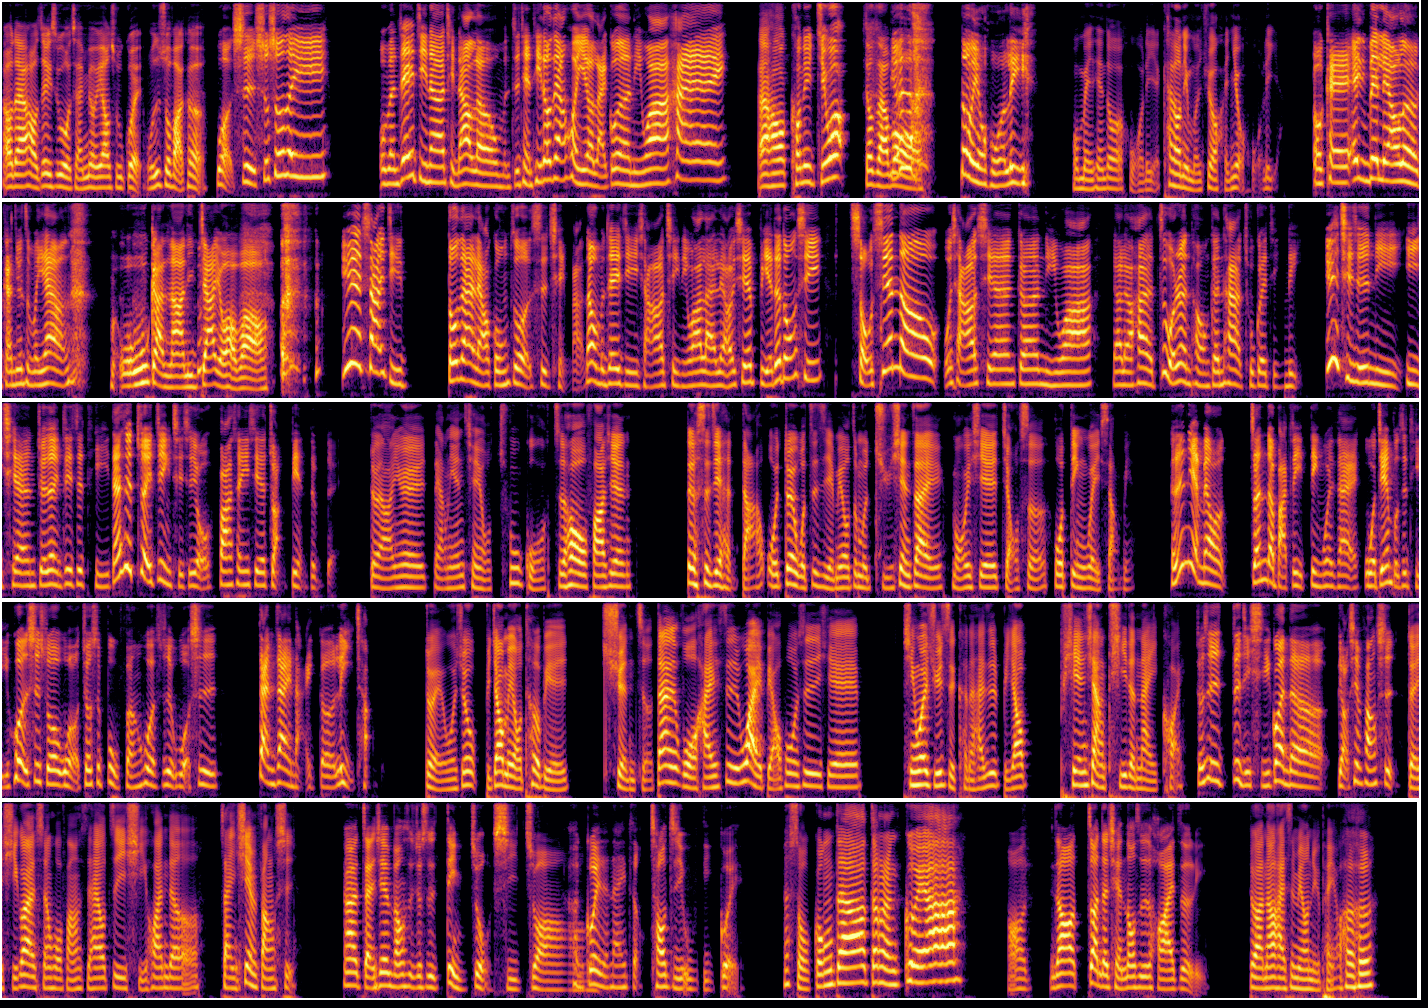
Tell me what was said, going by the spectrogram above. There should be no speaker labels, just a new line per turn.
Hello，大家好，这里是我才没有要出柜，我是说法克，
我是苏苏里。我们这一集呢，请到了我们之前 T 都这样混也有来过的泥蛙，嗨，
大家好，こんにちは，小杂宝，
那么有活力，
我每天都有活力，看到你们就很有活力。
OK，哎、欸，你被撩了，感觉怎么样？
我无感啦，你加油好不好？
因为上一集都在聊工作的事情嘛，那我们这一集想要请泥蛙来聊一些别的东西。 首先呢，我想要先跟泥蛙聊聊他的自我认同跟他的出柜经历，因为其实你以前觉得你自己是 T，但是最近其实有发生一些转变，对不对？
对啊，因为两年前有出国之后，发现这个世界很大，我对我自己也没有这么局限在某一些角色或定位上面。
可是你也没有真的把自己定位在我今天不是 T，或者是说我就是不分，或者是我是站在哪一个立场。
对，我就比较没有特别选择，但我还是外表或是一些行为举止，可能还是比较偏向 T 的那一块，
就是自己习惯的表现方式，
对，习惯的生活方式，还有自己喜欢的展现方式。
那展现方式就是定做西装，
很贵的那一种，
超级无敌贵。
那手工的啊，当然贵啊。
哦，你知道赚的钱都是花在这里，
对吧？然后还是没有女朋友，呵呵。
